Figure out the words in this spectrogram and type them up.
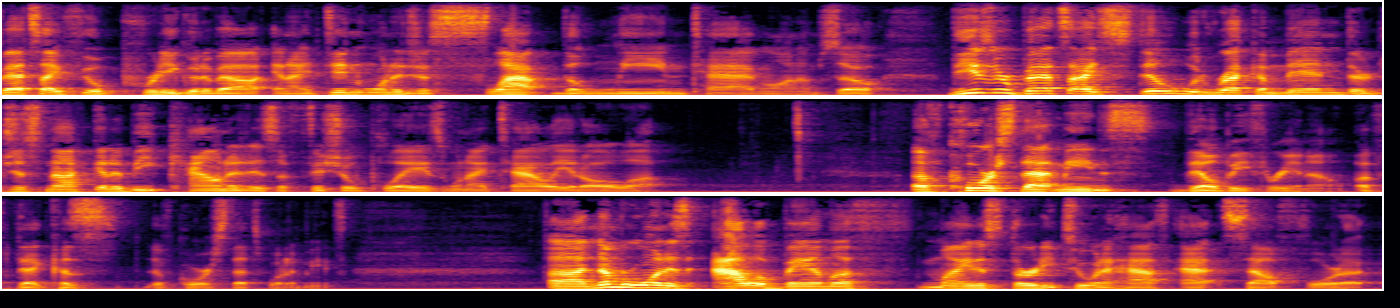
bets I feel pretty good about, and I didn't want to just slap the lean tag on them. So these are bets I still would recommend. They're just not going to be counted as official plays when I tally it all up. Of course, that means they'll be 3 and 0. Of that, Because, of course, that's what it means. Uh, number one is Alabama th- minus 32 and a half at South Florida.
